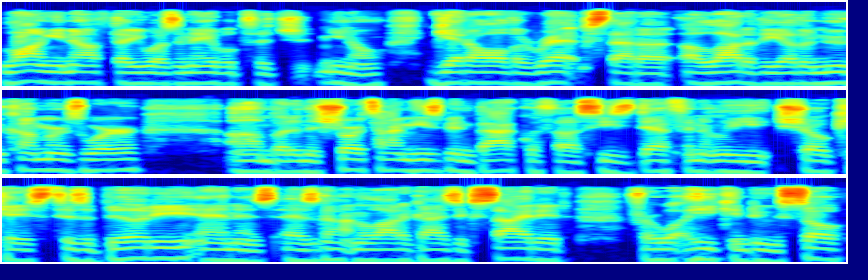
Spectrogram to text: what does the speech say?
long enough that he wasn't able to, you know, get all the reps that a, a lot of the other newcomers were. Um, but in the short time he's been back with us, he's definitely showcased his ability and has, has gotten a lot of guys excited for what he can do. So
